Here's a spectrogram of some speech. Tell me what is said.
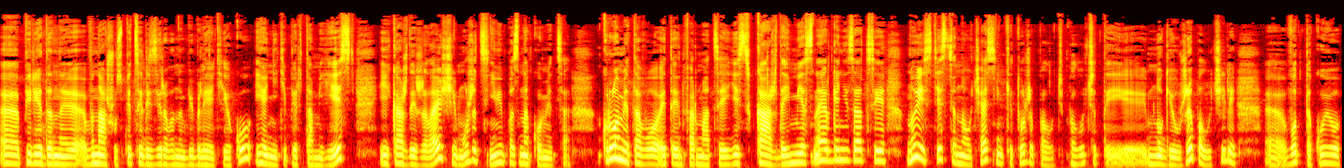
э, переданы в нашу специализированную библиотеку, и они теперь там есть, и каждый желающий может с ними познакомиться. Кроме того, эта информация есть в каждой местной организации, ну и, естественно, участники тоже получ- получат, и многие уже получили э, вот такую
